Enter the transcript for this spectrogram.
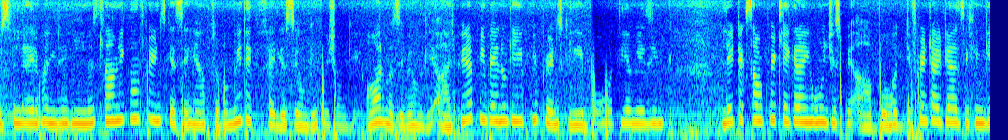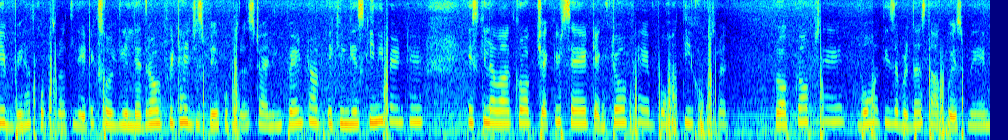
बसमीम फ्रेंड्स, कैसे हैं आप सब? उम्मीद है खैरियत से होंगे, खुश होंगे और मज़े में होंगे। आज फिर अपनी बहनों के लिए, अपनी फ्रेंड्स के लिए बहुत ही अमेजिंग लेटेक्स आउटफिट लेकर आई हूँ, जिसमें आप बहुत डिफरेंट आइडियाज़ देखेंगे। बेहद खूबसूरत लेटेक्स और ये लेदर आउटफिट है जिसपे खूबसूरत स्टाइलिंग पैंट आप देखेंगे स्किनी पैंट है। इसके अलावा क्रॉप जैकेट्स है टैंक टॉप है, बहुत ही खूबसूरत क्रॉप टॉप्स हैं, बहुत ही ज़बरदस्त आपको इसमें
